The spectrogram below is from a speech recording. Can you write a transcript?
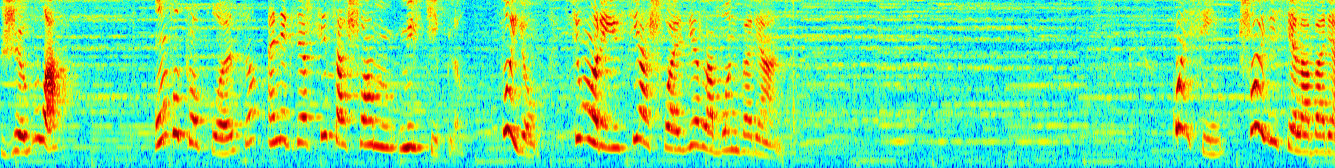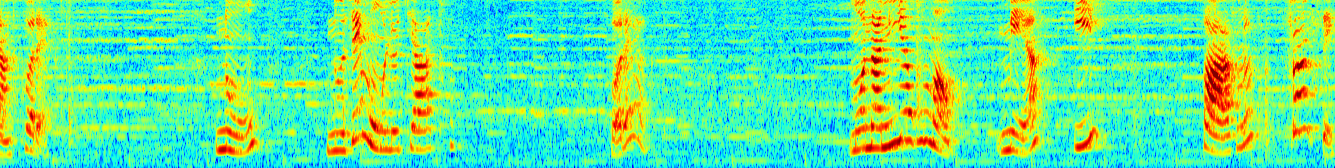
Je vois. On vous propose un exercice à choix multiple. Voyons si on réussit à choisir la bonne variante. Consigne, choisissez la variante correcte. Nous, nous aimons le théâtre. Correct. Mon ami est roumain, mais il parle français.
